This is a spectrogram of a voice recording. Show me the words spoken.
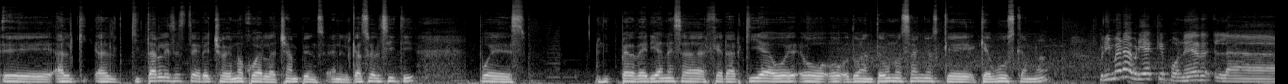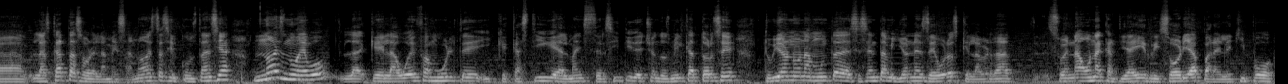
eh, al, al, quitarles este derecho de no jugar la Champions, en el caso del City, pues perderían esa jerarquía o durante unos años que, que buscan, ¿no? Primero habría que poner la, las cartas sobre la mesa, ¿no? Esta circunstancia no es nuevo que la UEFA multe y que castigue al Manchester City. De hecho, en 2014 tuvieron una multa de 60 millones de euros, que la verdad suena una cantidad irrisoria para el equipo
